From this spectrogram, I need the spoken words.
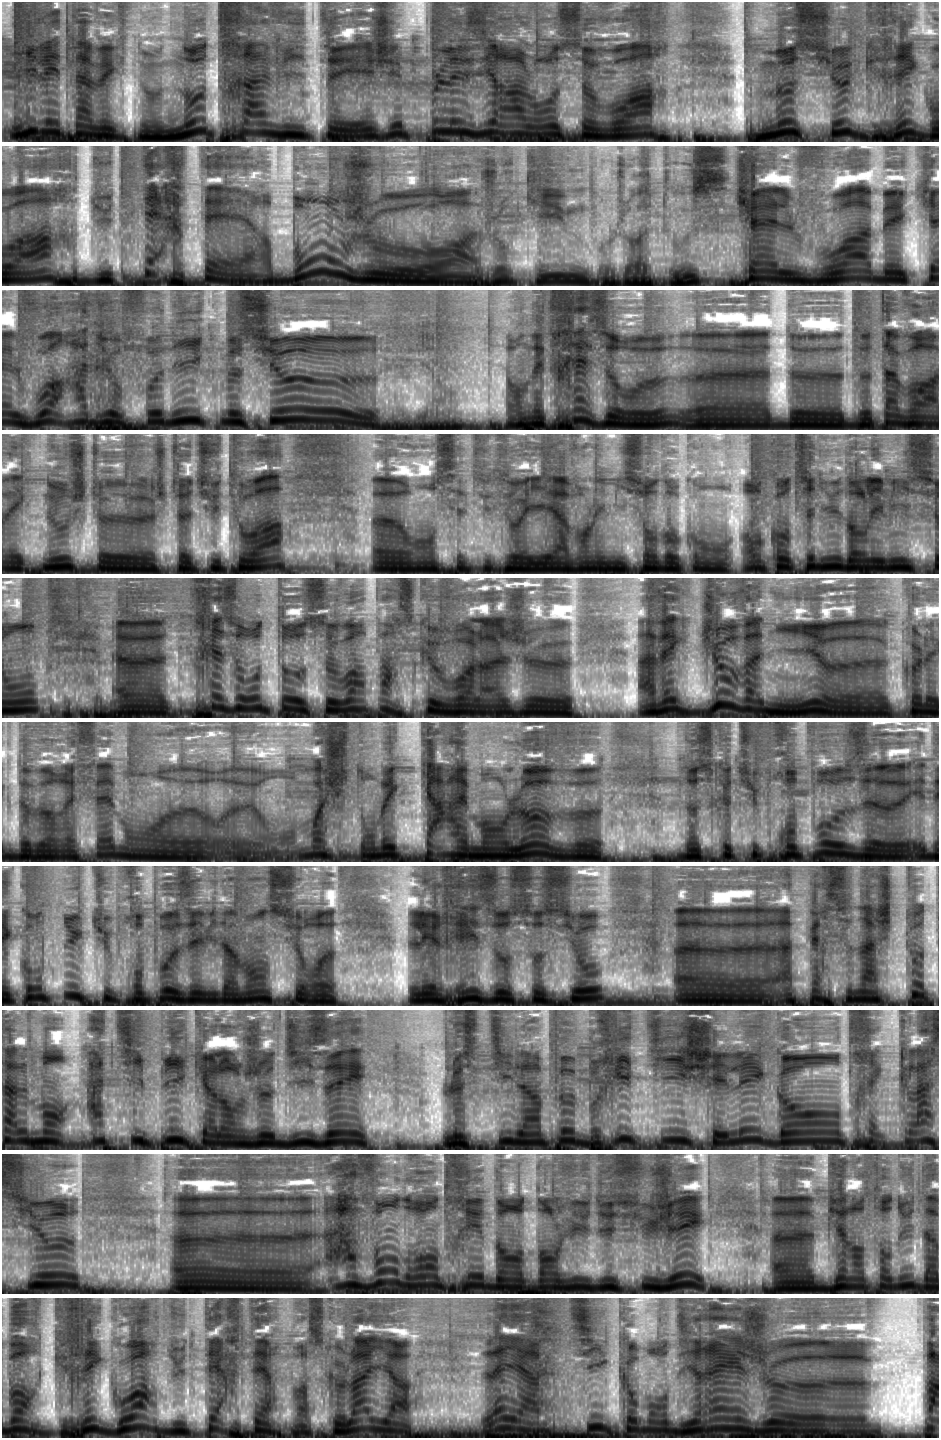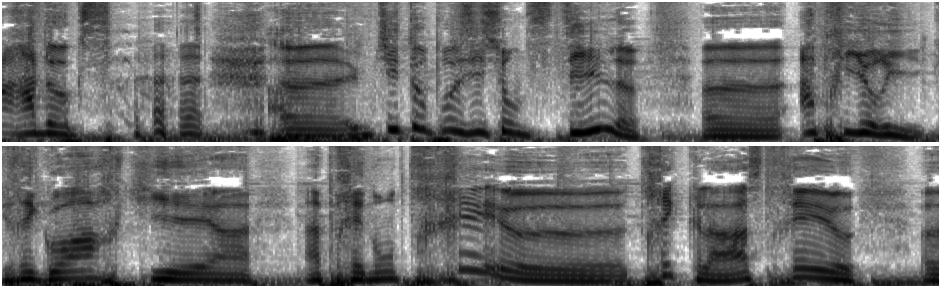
Il est avec nous, notre invité. et J'ai plaisir à le recevoir, Monsieur Grégoire du Terre-Terre. Bonjour. Bonjour Kim, bonjour à tous. Quelle voix, mais quelle voix radiophonique, monsieur. Très bien. On est très heureux euh, de, de t'avoir avec nous. Je te, je te tutoie. Euh, on s'est tutoyé avant l'émission, donc on, on continue dans l'émission. Euh, très heureux de te recevoir parce que voilà, je avec Giovanni, euh, collègue de Beurre FM, euh, on- moi je suis tombé carrément love de ce que tu proposes euh, et des contenus que tu proposes évidemment sur les réseaux sociaux. Un personnage totalement atypique. Alors je disais le style un peu british, élégant, très classieux. Euh, avant de rentrer dans, dans le vif du sujet, euh, bien entendu d'abord Grégoire du Terre Terre parce que là il y a là il y a un petit comment dirais-je euh, paradoxe, Euh, une petite opposition de style. Euh, a priori Grégoire qui est un, un prénom très euh, très classe, très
